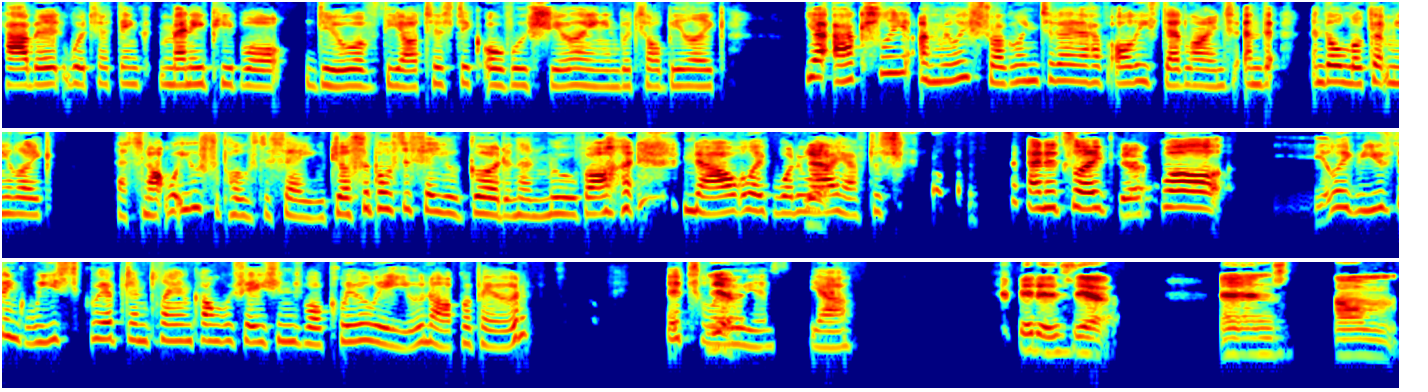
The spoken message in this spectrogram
habit, which I think many people do, of the autistic oversharing, in which I'll be like, Yeah, actually, I'm really struggling today. I have all these deadlines, and th- and they'll look at me like, that's not what you're supposed to say. You're just supposed to say you're good and then move on. now, like, what do yeah. I have to say? and it's like, yeah. well, like, you think we script and plan conversations? Well, clearly you're not prepared. It's hilarious. Yeah. yeah. It is, yeah. And um,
